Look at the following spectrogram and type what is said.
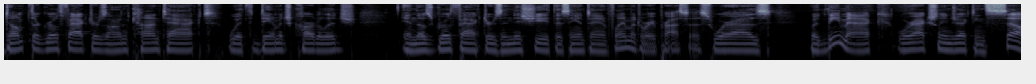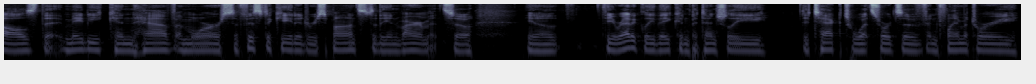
dump their growth factors on contact with damaged cartilage, and those growth factors initiate this anti-inflammatory process. Whereas with BMAC, we're actually injecting cells that maybe can have a more sophisticated response to the environment. So, you know, theoretically, they can potentially detect what sorts of inflammatory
